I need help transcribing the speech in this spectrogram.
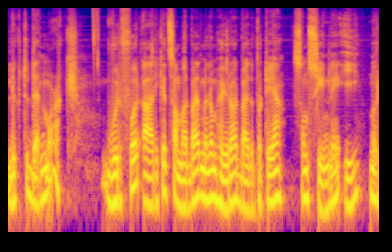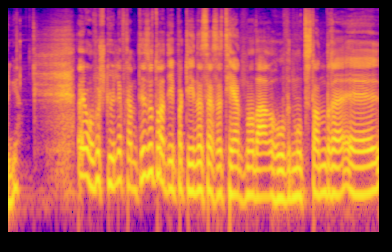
Look to Denmark. Hvorfor er ikke et samarbeid mellom Høyre og Arbeiderpartiet sannsynlig i Norge? I overskuelig fremtid så tror jeg de partiene ser seg tjent med å være hovedmotstandere. Eh,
